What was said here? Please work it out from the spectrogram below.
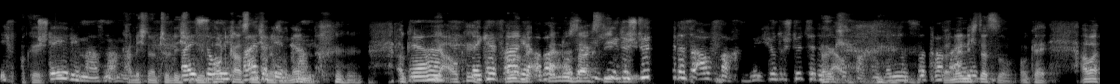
Ich okay. verstehe die Maßnahmen. Kann ich natürlich den so Podcast nicht, nicht mehr so nennen. okay. Ja, ja, okay. Keine Frage, aber, wenn, wenn du also sagst, ich unterstütze das Aufwachen. Ich unterstütze das okay. Aufwachen. Wenn so dann nenne ich das so, okay. Aber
